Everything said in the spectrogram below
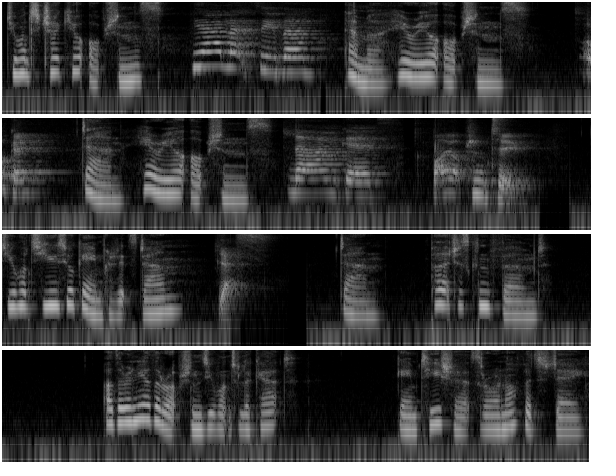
Do you want to check your options? Yeah, let's see them. Emma, here are your options. Okay. Dan, here are your options. No, I'm good. Buy option two. Do you want to use your game credits, Dan? Yes. Dan, purchase confirmed. Are there any other options you want to look at? Game t shirts are on offer today.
